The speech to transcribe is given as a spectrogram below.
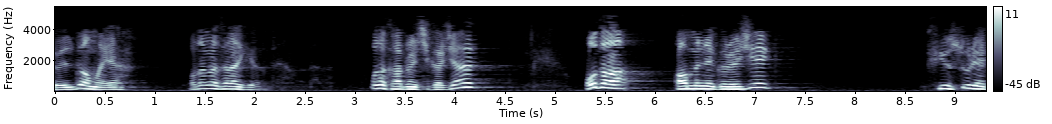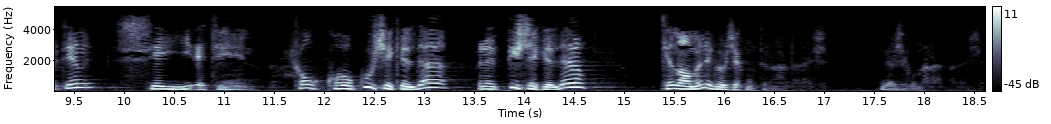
öldü ama ya. O da mezara girdi. O da kabrine çıkacak. O da amelini görecek. Fi suretin seyyiyetin. Çok korkunç şekilde böyle pis şekilde kendi amelini görecek muhtemelen böylece. Görecek bunlar böylece.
